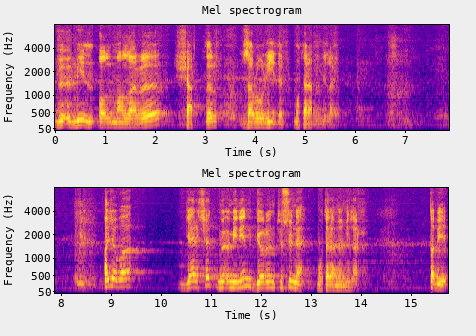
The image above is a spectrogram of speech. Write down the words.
mümin olmaları şarttır, zaruridir muhterem müminler. Acaba gerçek müminin görüntüsü ne muhterem müminler? Tabi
